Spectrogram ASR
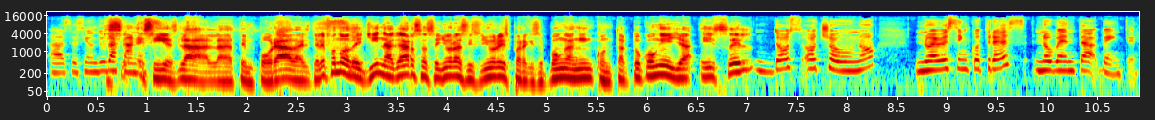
a sesión de huracanes. Sí, es la, la temporada. El teléfono de Gina Garza, señoras y señores, para que se pongan en contacto con ella, es el... 281-953-9020.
